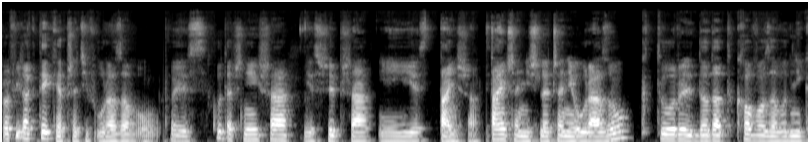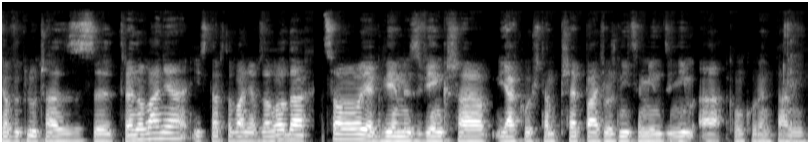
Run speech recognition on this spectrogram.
profilaktykę przeciwurazową. To jest skuteczniejsza, jest szybsza i jest tańsza. Tańsza niż leczenie urazu, który dodatkowo zawodnika wyklucza z trenowania i startowania w zawodach, co jak wiemy zwiększa jakąś tam przepaść, różnicę między nim a konkurentami.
